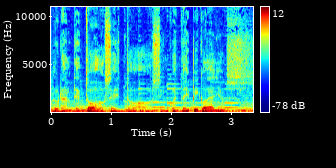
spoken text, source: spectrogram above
durante todos estos cincuenta y pico de años.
